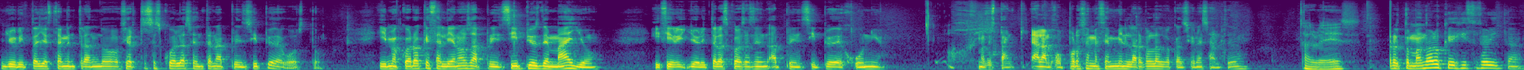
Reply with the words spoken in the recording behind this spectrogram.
Y ahorita ya están entrando... Ciertas escuelas entran a principio de agosto. Y me acuerdo que salíamos a principios de mayo. Y, y ahorita las cosas hacen a principio de junio. Nos están, a lo mejor por se me hacen bien largas las vacaciones antes. güey. Tal vez. Retomando lo que dijiste ahorita,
